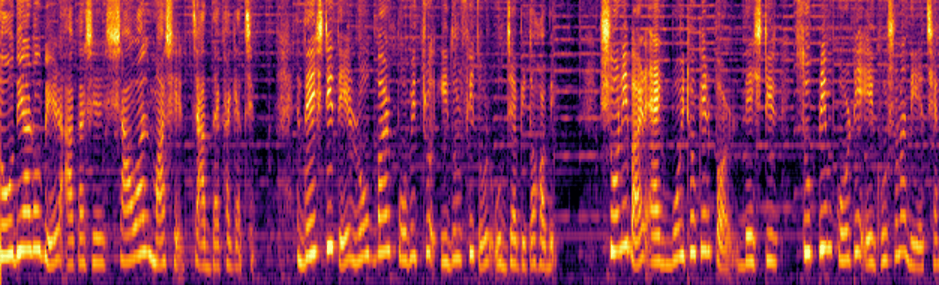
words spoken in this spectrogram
সৌদি আরবের আকাশে শাওয়াল মাসের চাঁদ দেখা গেছে। দেশটিতে রোববার পবিত্র ঈদুল ফিতর উদযাপিত হবে। শনিবার এক বৈঠকের পর দেশটির সুপ্রিম কোর্টে এ ঘোষণা দিয়েছেন।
